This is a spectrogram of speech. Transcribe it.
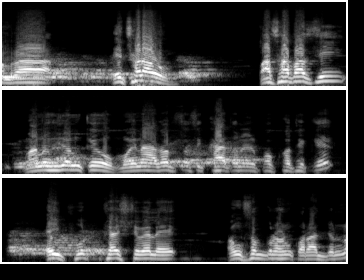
আমরা এছাড়াও পাশাপাশি মানুষজনকেও ময়না আদর্শ শিক্ষায়তনের পক্ষ থেকে এই ফুড ফেস্টিভ্যালে অংশগ্রহণ করার জন্য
